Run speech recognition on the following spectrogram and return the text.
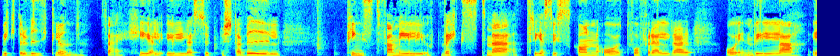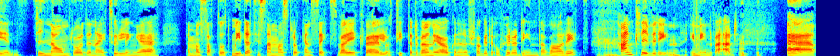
Viktor Wiklund, så här, helylle, superstabil, pingstfamilj, uppväxt med tre syskon och två föräldrar och en villa i fina områdena i Tullinge där man satt och åt middag tillsammans klockan sex varje kväll och tittade varandra i ögonen och frågade hur har din dag varit? Mm. Han kliver in i min värld. Eh,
